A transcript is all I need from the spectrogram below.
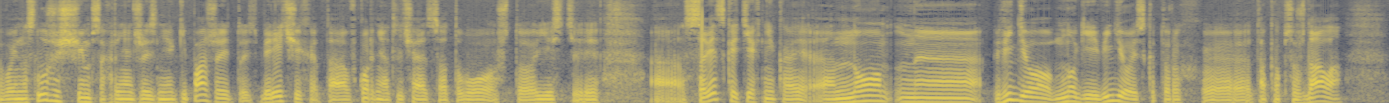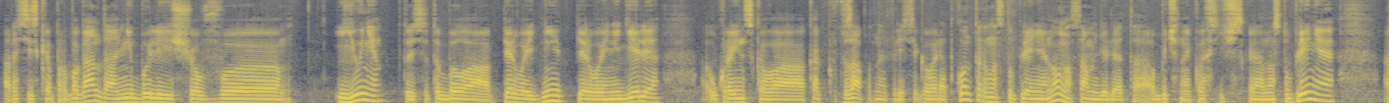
военнослужащим, сохранять жизни экипажей, то есть беречь их. Это в корне отличается от того, что есть э, с советской техникой. Но видео, многие видео, из которых так обсуждала, российская пропаганда, они были еще в июне, то есть это было первые дни, первые недели украинского, как в западной прессе говорят, контрнаступления, но на самом деле это обычное классическое наступление э,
